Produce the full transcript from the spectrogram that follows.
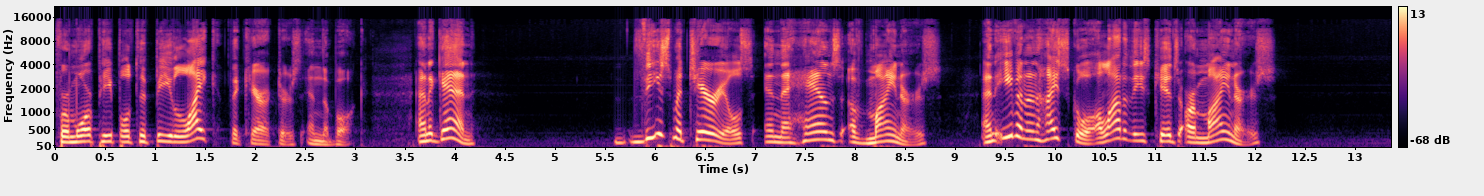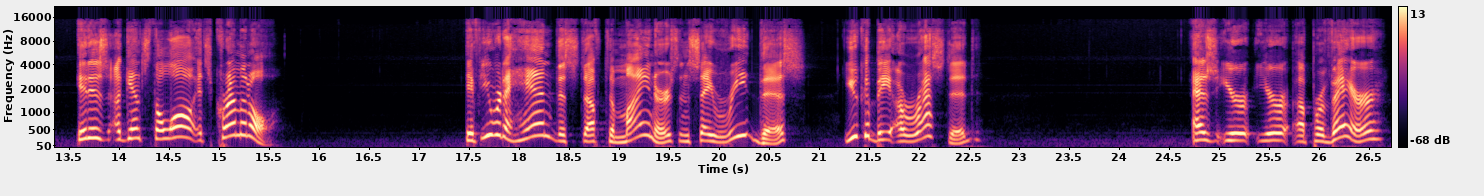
for more people to be like the characters in the book. And again, these materials in the hands of minors, and even in high school, a lot of these kids are minors. It is against the law. It's criminal if you were to hand this stuff to minors and say, read this, you could be arrested as you're, you're a purveyor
